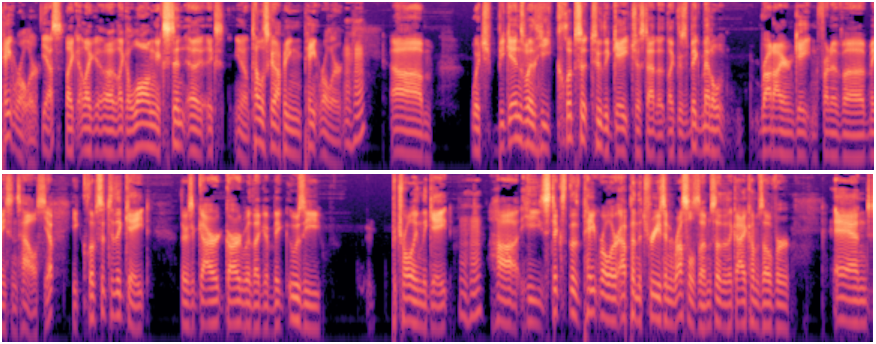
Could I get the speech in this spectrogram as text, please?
paint roller, Yes. like like uh, like a long extend, uh, ex, you know, telescoping paint roller. Mm-hmm. Um, which begins with he clips it to the gate just out of like there's a big metal wrought iron gate in front of uh, Mason's house. Yep. He clips it to the gate. There's a guard guard with like a big Uzi patrolling the gate. Mm-hmm. Uh, he sticks the paint roller up in the trees and rustles them so that the guy comes over and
